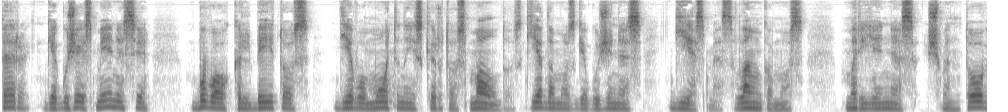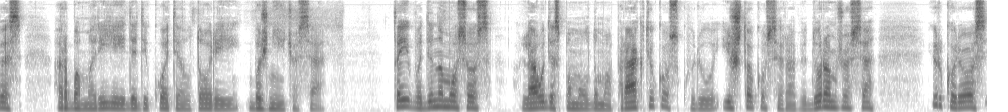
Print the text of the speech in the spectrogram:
per gegužės mėnesį buvo kalbėtos Dievo motinai skirtos maldos, gėdamos gegužinės giesmės, lankomos Marijinės šventovės arba Marijai dedikuoti altoriai bažnyčiose. Tai vadinamosios liaudės pamaldumo praktikos, kurių ištakos yra viduramžiuose ir kurios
